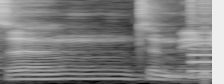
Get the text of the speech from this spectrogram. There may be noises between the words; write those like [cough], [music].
Dawson to me.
